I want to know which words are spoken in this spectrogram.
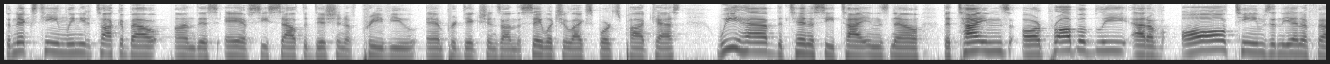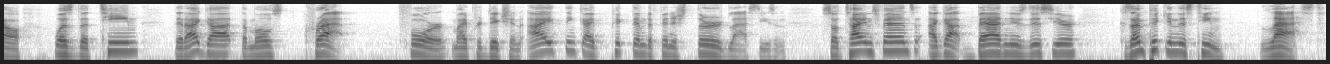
The next team we need to talk about on this AFC South edition of preview and predictions on the Say What You Like Sports podcast, we have the Tennessee Titans. Now, the Titans are probably out of all teams in the NFL was the team that I got the most crap for my prediction. I think I picked them to finish third last season. So Titans fans, I got bad news this year cuz I'm picking this team last.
